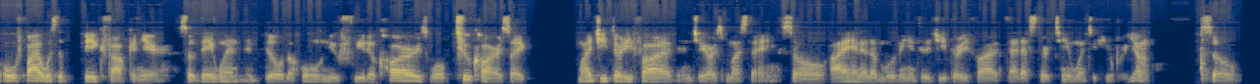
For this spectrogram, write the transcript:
05 was the big Falken year. So they went and built a whole new fleet of cars. Well, two cars, like my G35 and JR's Mustang. So I ended up moving into the G35. That S13 went to Hubert Young. So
